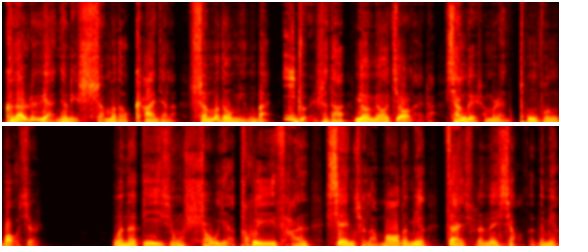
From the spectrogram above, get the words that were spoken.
可它绿眼睛里什么都看见了，什么都明白，一准是它喵喵叫来着，想给什么人通风报信我那弟兄手也忒残，先取了猫的命，再取了那小子的命。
